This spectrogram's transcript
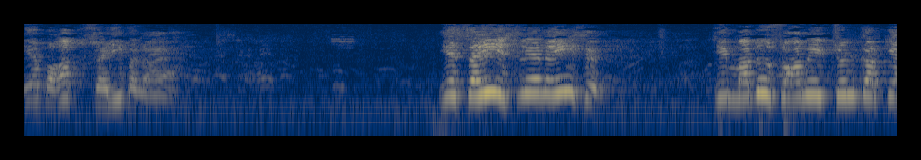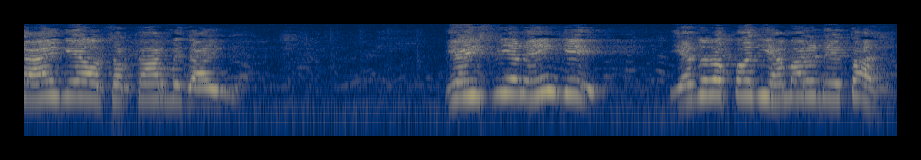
ये बहुत सही बनाया है। ये सही इसलिए नहीं सिर्फ़ कि मधु स्वामी चुन करके आएँगे और सरकार में जाएँगे। ये इसलिए नहीं कि येदुरप्पा जी हमारे नेता हैं।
